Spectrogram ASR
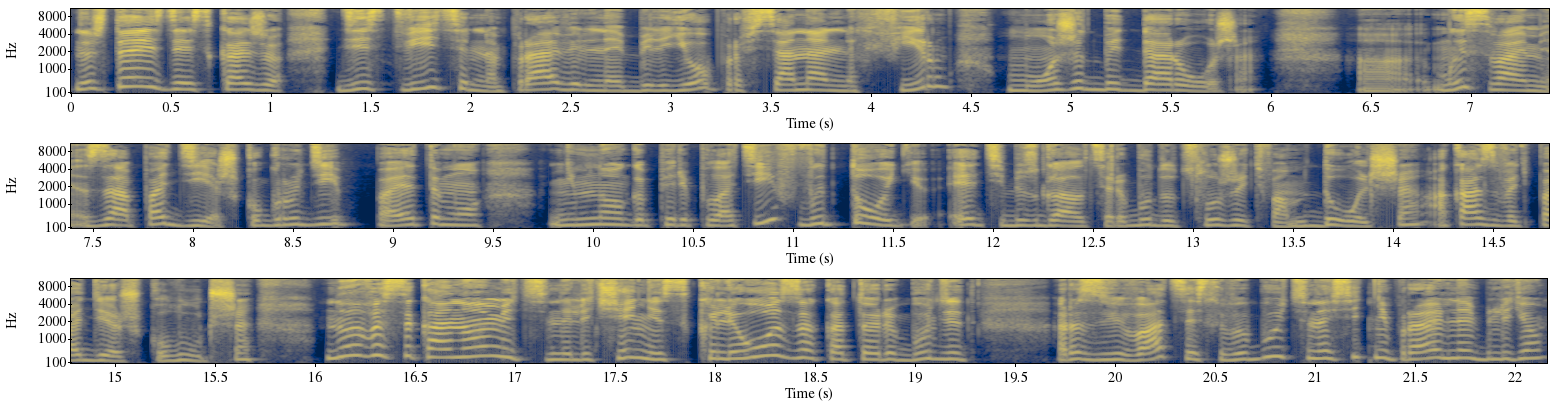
Ну что я здесь скажу? Действительно, правильное белье профессиональных фирм может быть дороже. А, мы с вами за поддержку груди, поэтому немного переплатив, в итоге эти бюстгальтеры будут служить вам дольше, оказывать поддержку лучше, ну и вы сэкономите на лечении сколиоза, который будет развиваться, если вы будете носить неправильное белье.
